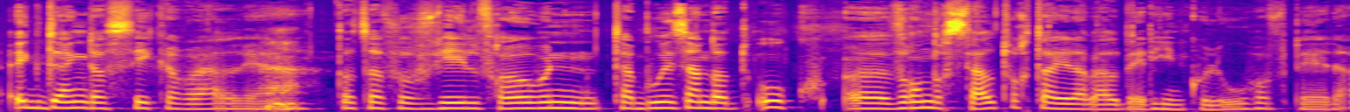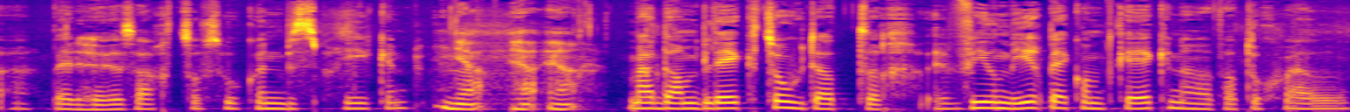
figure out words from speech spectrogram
Ik denk dat zeker wel, ja. Dat dat voor veel vrouwen taboe is en dat ook uh, verondersteld wordt dat je dat wel bij de gynaecoloog of bij de, bij de huisarts of zo kunt bespreken. Ja, ja, ja. Maar dan blijkt toch dat er veel meer bij komt kijken en dat dat toch wel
